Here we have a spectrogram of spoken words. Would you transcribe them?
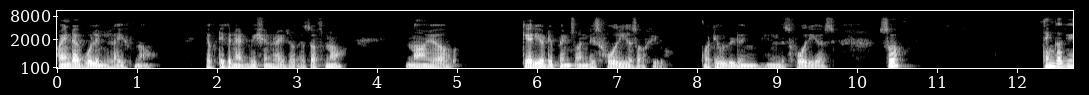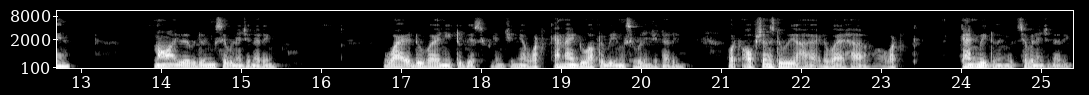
find a goal in life now. You have taken admission right as of now. Now your career depends on these four years of you what you will be doing in this four years. So think again. Now you will be doing civil engineering. Why do i need to be a civil engineer? What can i do after being civil engineering? What options do, we do i have? What can be doing with civil engineering.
